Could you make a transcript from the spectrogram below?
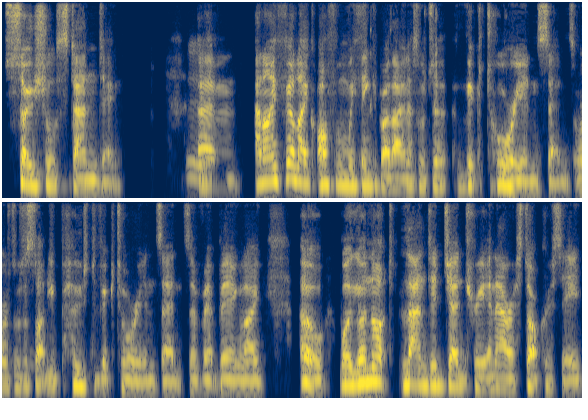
social standing. Mm. Um, and I feel like often we think about that in a sort of Victorian sense or a sort of slightly post Victorian sense of it being like, oh, well, you're not landed gentry and aristocracy,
